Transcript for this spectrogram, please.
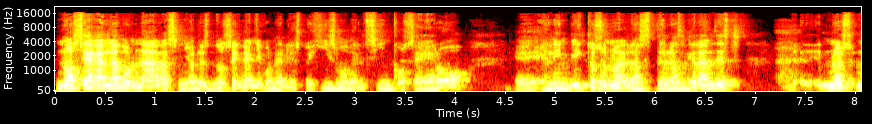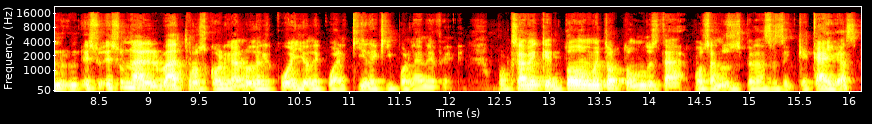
no se ha ganado nada, señores, no se engañe con el espejismo del 5-0. Eh, el invicto es una de las, de las grandes, no es, es, un albatros colgando del cuello de cualquier equipo en la NFL porque saben que en todo momento todo el mundo está posando sus esperanzas en que caigas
